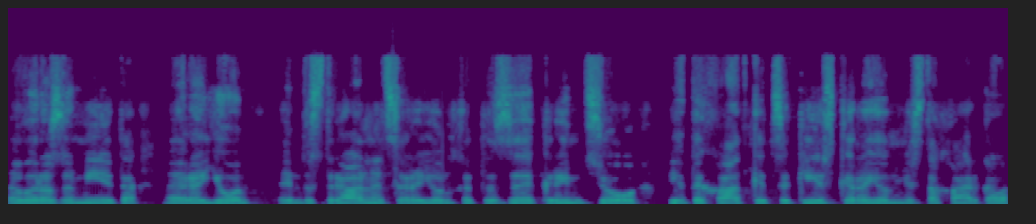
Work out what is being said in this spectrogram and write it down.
Ви розумієте, район індустріальний, це район ХТЗ. Крім цього, П'ятихатки, це Київський район міста Харкова.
